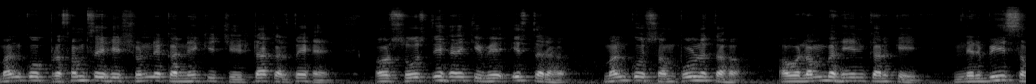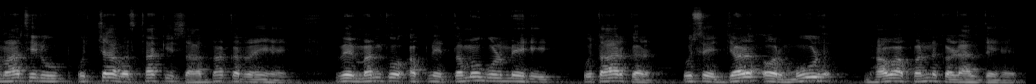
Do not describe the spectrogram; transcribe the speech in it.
मन को प्रथम से ही शून्य करने की चेष्टा करते हैं और सोचते हैं कि वे इस तरह मन को संपूर्णतः अवलंबहीन करके निर्बीज समाधि रूप उच्चावस्था की साधना कर रहे हैं, वे मन को अपने तमोगुण में ही उतार कर उसे जड़ और मूढ़ भावापन्न कर डालते हैं।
